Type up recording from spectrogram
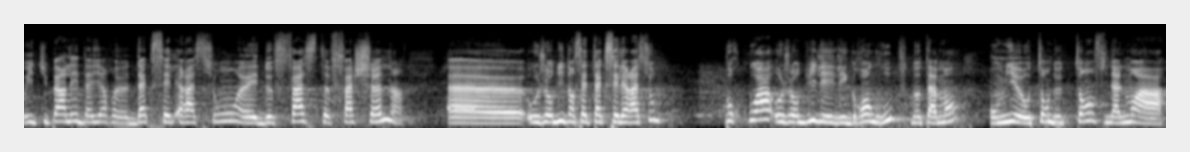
Oui, tu parlais d'ailleurs euh, d'accélération et de fast fashion. Euh, aujourd'hui, dans cette accélération, pourquoi aujourd'hui les, grands groupes, notamment, ont mis autant de temps finalement à,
